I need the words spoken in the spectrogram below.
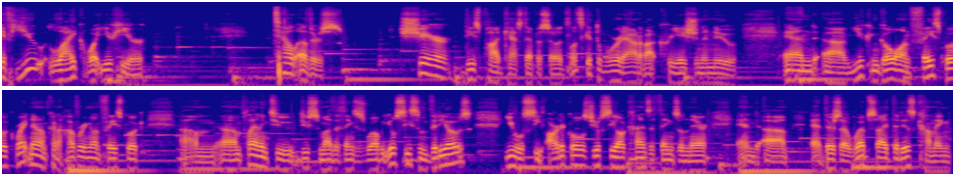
If you like what you hear, tell others. Share these podcast episodes. Let's get the word out about creation anew. And uh, you can go on Facebook. Right now, I'm kind of hovering on Facebook. Um, I'm planning to do some other things as well, but you'll see some videos. You will see articles. You'll see all kinds of things on there. And, uh, and there's a website that is coming.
